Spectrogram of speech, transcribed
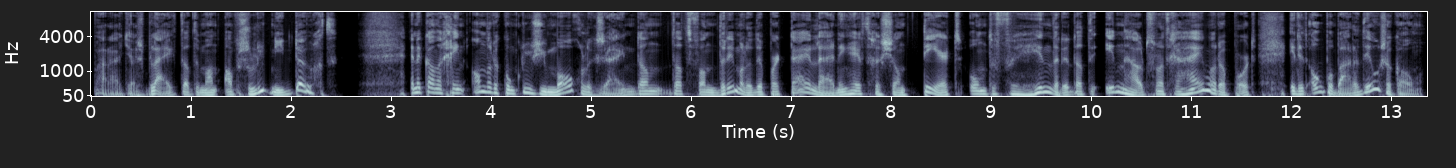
waaruit juist blijkt dat de man absoluut niet deugt. En er kan er geen andere conclusie mogelijk zijn dan dat Van Drimmelen de partijleiding heeft gechanteerd om te verhinderen dat de inhoud van het geheime rapport in het openbare deel zou komen.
